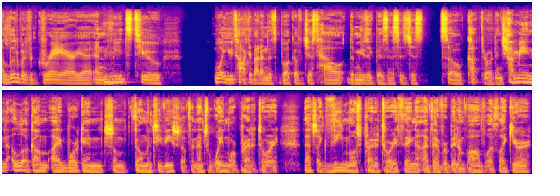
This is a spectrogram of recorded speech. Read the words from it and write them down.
a little bit of a gray area and Mm-hmm. leads to what you talked about in this book of just how the music business is just so cutthroat and shit. I mean, look, I'm I work in some film and TV stuff, and that's way more predatory. That's like the most predatory thing I've ever been involved with. Like you're,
